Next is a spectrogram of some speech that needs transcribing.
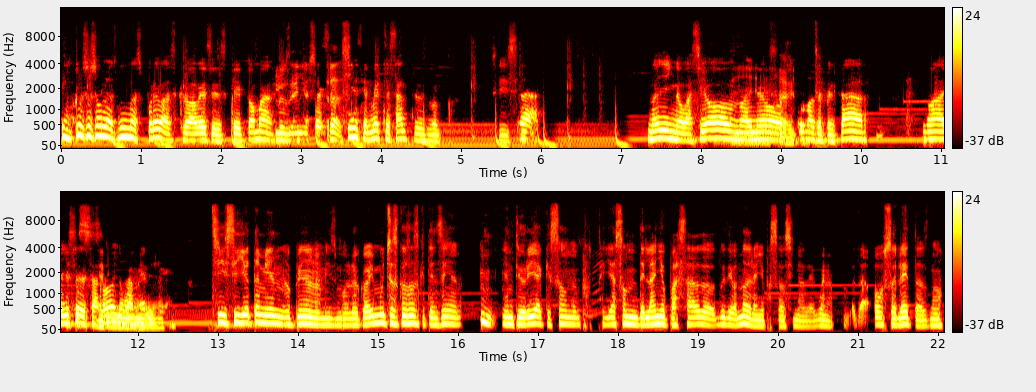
incluso son las mismas pruebas, creo, a veces, que toman Los de años pues, atrás. 100 semestres antes, loco. Sí, sí. O sea, no hay innovación, no hay nuevas exacto. formas de pensar, no hay ese Eso desarrollo en la mente. idea. Sí, sí, yo también opino lo mismo, loco. Hay muchas cosas que te enseñan en teoría que son, puta, ya son del año pasado, digo, no del año pasado, sino de, bueno, obsoletas, ¿no?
